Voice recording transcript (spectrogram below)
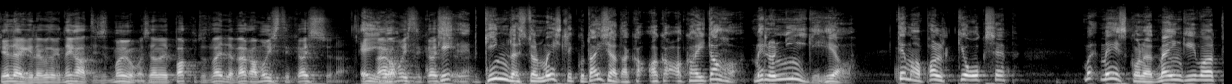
kellelegi kuidagi negatiivselt mõjuma, seal oli pakutud välja väga mõistlikke asju, noh. ei väga no, mõistlikke asju ki-. kindlasti on mõistlikud asjad, aga, aga, aga ei taha, meil on niigi hea. tema palk jookseb, meeskonnad mängivad,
